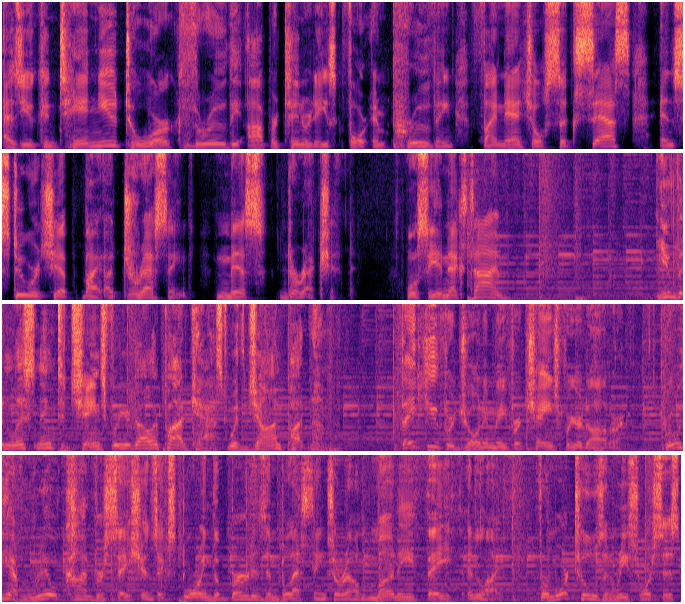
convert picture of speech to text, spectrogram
as you continue to work through the opportunities for improving financial success and stewardship by addressing misdirection. We'll see you next time. You've been listening to Change for Your Dollar podcast with John Putnam. Thank you for joining me for Change for Your Dollar, where we have real conversations exploring the burdens and blessings around money, faith, and life. For more tools and resources,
